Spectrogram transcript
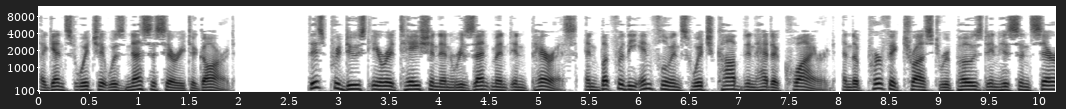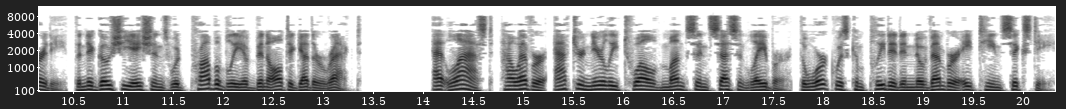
against which it was necessary to guard. This produced irritation and resentment in Paris, and but for the influence which Cobden had acquired, and the perfect trust reposed in his sincerity, the negotiations would probably have been altogether wrecked. At last, however, after nearly 12 months' incessant labour, the work was completed in November 1860.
